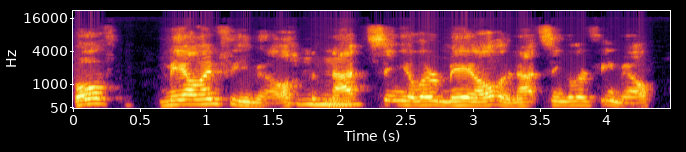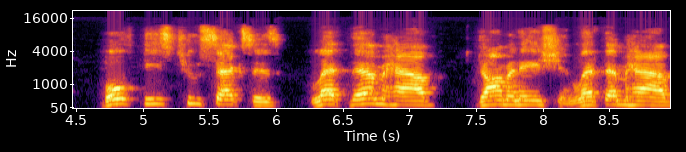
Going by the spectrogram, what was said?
both male and female, mm-hmm. not singular male or not singular female, both these two sexes, let them have domination, let them have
